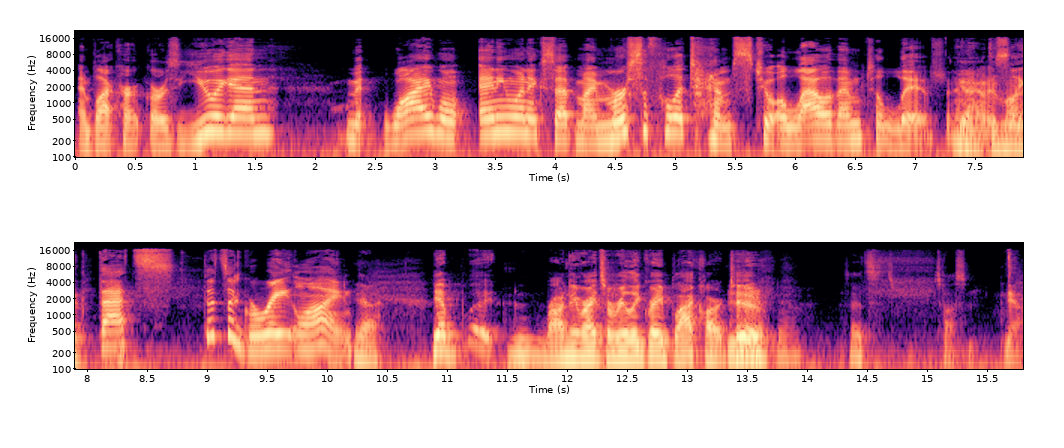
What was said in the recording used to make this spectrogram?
and Blackheart goes, "You again." M- Why won't anyone accept my merciful attempts to allow them to live? And Yeah, I was like, that's that's a great line. Yeah, yeah. Uh, Rodney writes a really great Blackheart too. Yeah, That's it's awesome. Yeah.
